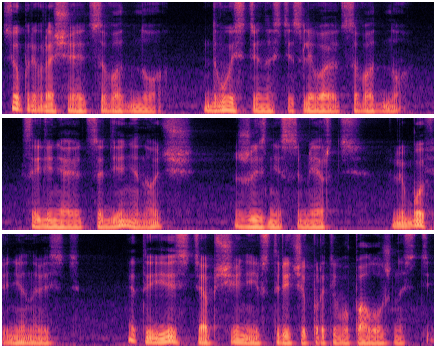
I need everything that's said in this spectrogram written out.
Все превращается в одно, двойственности сливаются в одно, соединяются день и ночь, жизнь и смерть, любовь и ненависть. Это и есть общение и встреча противоположностей.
